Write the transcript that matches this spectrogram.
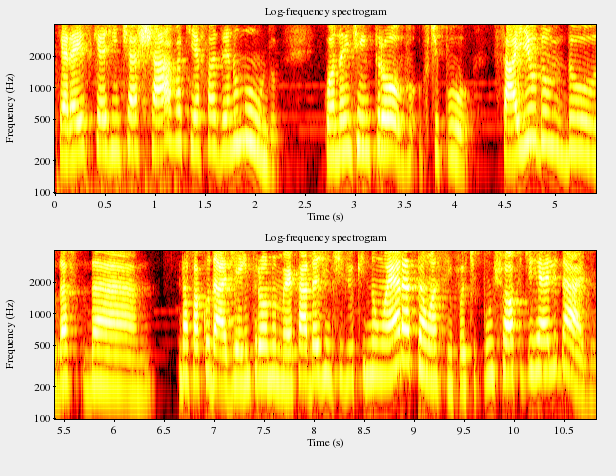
que era isso que a gente achava que ia fazer no mundo. Quando a gente entrou, tipo, saiu do, do da, da, da faculdade e entrou no mercado, a gente viu que não era tão assim, foi tipo um choque de realidade.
